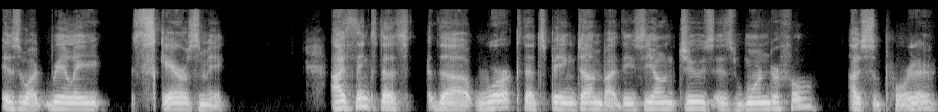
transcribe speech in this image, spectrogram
is what really scares me. I think that the work that's being done by these young Jews is wonderful. I support it.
